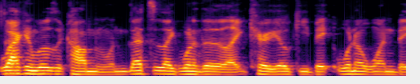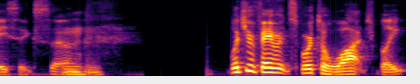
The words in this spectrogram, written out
Wagon Wheel's a common one. That's like one of the like karaoke ba- 101 basics. So, Mhm. What's your favorite sport to watch, Blake,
